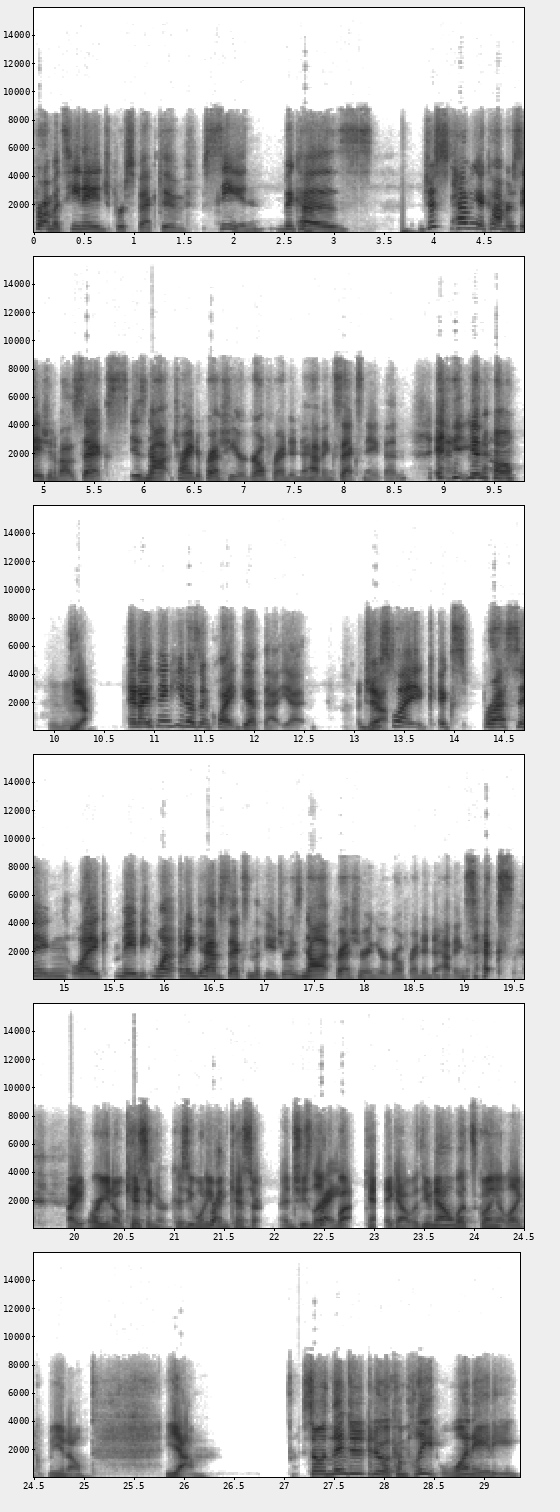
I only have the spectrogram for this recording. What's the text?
from a teenage perspective scene because just having a conversation about sex is not trying to pressure your girlfriend into having sex, Nathan. you know? Mhm. Yeah. And I think he doesn't quite get that yet. Just like expressing like maybe wanting to have sex in the future is not pressuring your girlfriend into having sex. right? Or you know, kissing her because he won't even Right. kiss her, and she's like, Right. "What? Can't make out with you now? What's going on?" Like, you know, yeah. So, and then to do a complete 180,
